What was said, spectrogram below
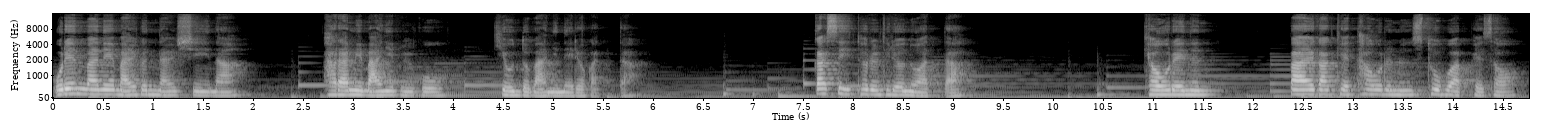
오랜만에 맑은 날씨이나 바람이 많이 불고 기온도 많이 내려갔다. 가스 히터를 들여놓았다. 겨울에는 빨갛게 타오르는 스토브 앞에서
